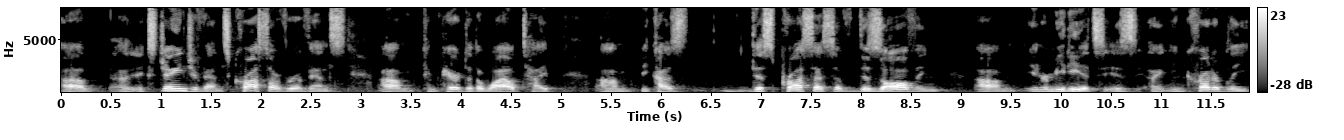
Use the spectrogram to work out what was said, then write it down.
uh, exchange events, crossover events, um, compared to the wild type, um, because this process of dissolving um, intermediates is uh, incredibly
